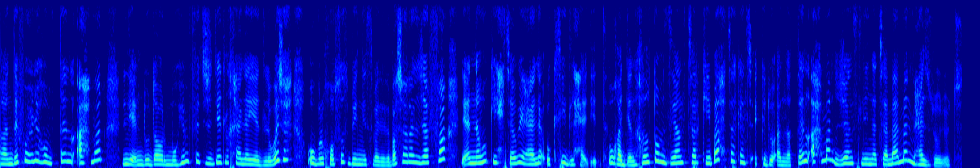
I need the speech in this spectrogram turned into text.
غنضيفو عليهم الطين الأحمر اللي عنده دور مهم في تجديد الخلايا ديال الوجه وبالخصوص بالنسبة للبشرة الجافة لأنه كيحتوي على أكسيد الحديد. وغادي نخلطو مزيان التركيبة حتى كنتاكدوا أن الطين الأحمر جانس لينا تماما مع الزيوت.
